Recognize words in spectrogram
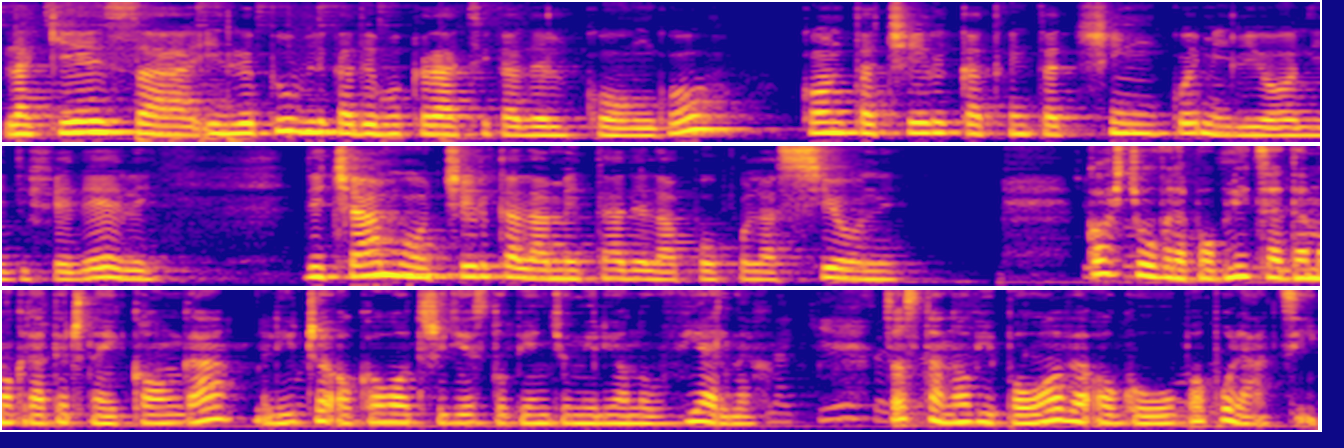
La Chiesa in Repubblica Democratica del Congo conta circa 35 milioni di fedeli, diciamo circa la metà della popolazione. Kościół w Republice Demokratycznej Konga liczy około 35 milionów wiernych, co stanowi połowę ogółu populacji.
